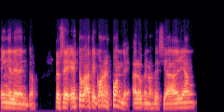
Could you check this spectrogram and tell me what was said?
en el evento. Entonces, ¿esto a qué corresponde? A lo que nos decía Adrián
